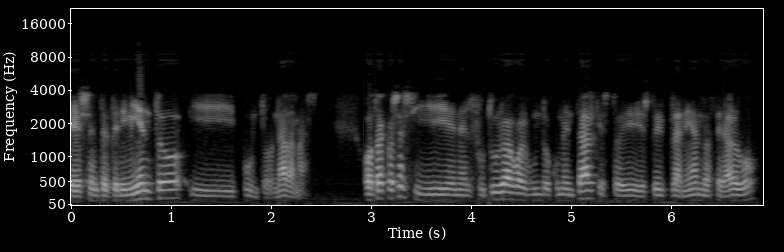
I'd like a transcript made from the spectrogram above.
Es entretenimiento y punto, nada más. Otra cosa, si en el futuro hago algún documental, que estoy, estoy planeando hacer algo,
